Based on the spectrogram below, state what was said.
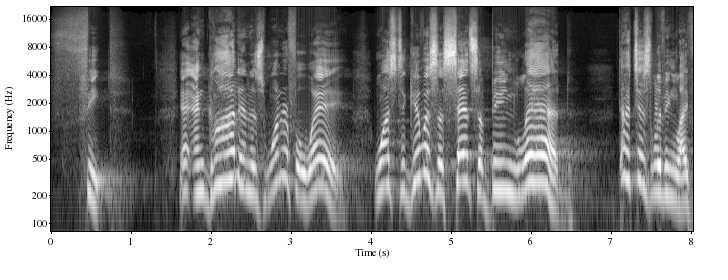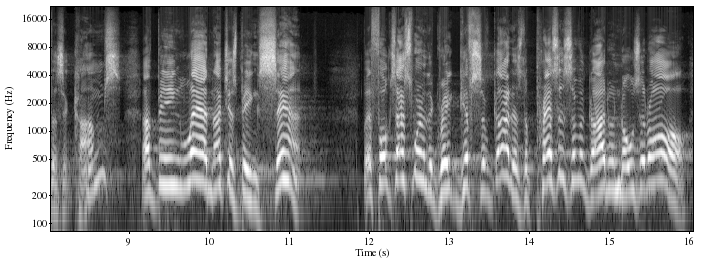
feet. And God, in His wonderful way, wants to give us a sense of being led, not just living life as it comes, of being led, not just being sent. But folks, that's one of the great gifts of God is the presence of a God who knows it all.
